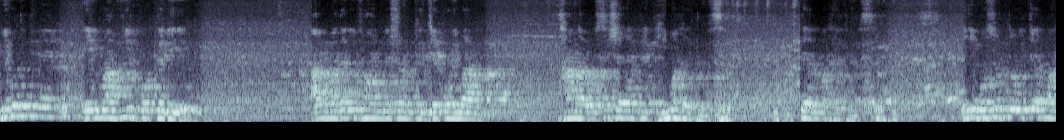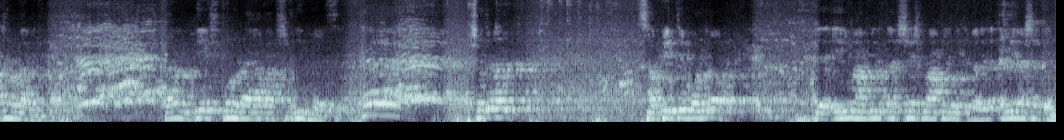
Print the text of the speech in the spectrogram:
বিগত দিনে এই মাহফিল করতে গিয়ে আল মাদানী ফাউন্ডেশনকে যে পরিমাণ থানার ওসি সাহেবকে ঘি মাখাইতে হচ্ছে তেল মাখাইতে হচ্ছে এই বছর তো ওই তেল মাখানো লাগে না। কারণ দেশ পুনরায় আবার স্বাধীন হয়েছে। সুতরাং বলল যে এই তার শেষ হতে পারে, এটা নিরাশা কেন?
